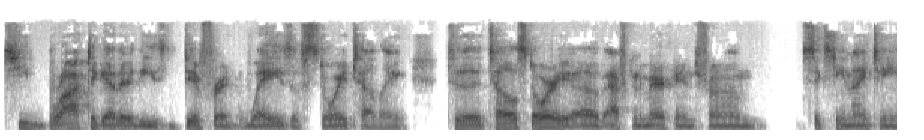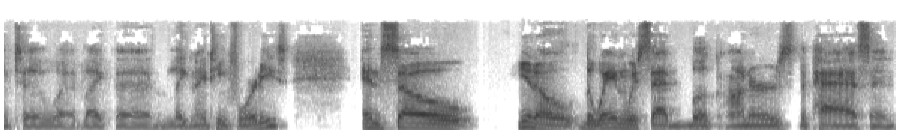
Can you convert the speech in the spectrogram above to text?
she brought together these different ways of storytelling to tell a story of African Americans from 1619 to what, like the late 1940s. And so, you know, the way in which that book honors the past and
